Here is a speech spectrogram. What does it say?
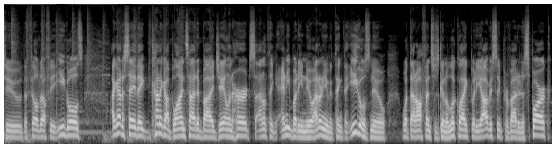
to the Philadelphia Eagles. I got to say, they kind of got blindsided by Jalen Hurts. I don't think anybody knew. I don't even think the Eagles knew what that offense was going to look like, but he obviously provided a spark,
